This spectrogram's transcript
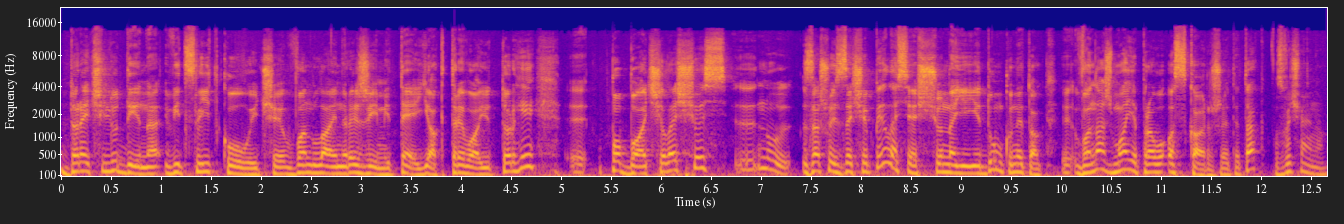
До речі, людина, відслідковуючи в онлайн режимі те, як тривають торги, е, побачила щось, е, ну за щось зачепилася, що на її думку не так. Е, Вона ж має право оскаржити, так? Звичайно.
